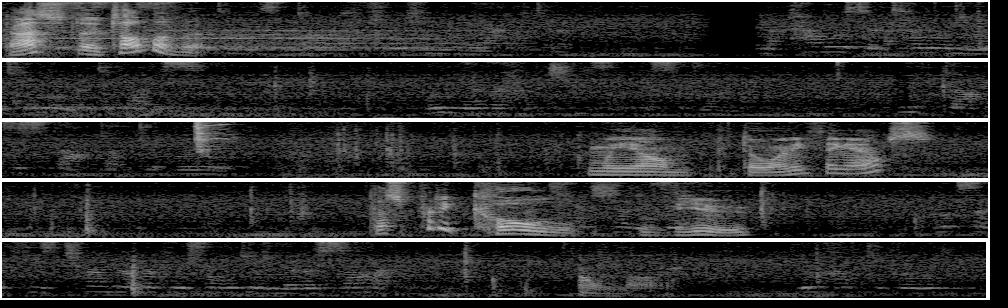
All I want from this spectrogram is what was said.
That's the top of it. Can we um do anything else? That's pretty cool view. Looks like he's turned over control to the other side. Oh no. You'll have to go into the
